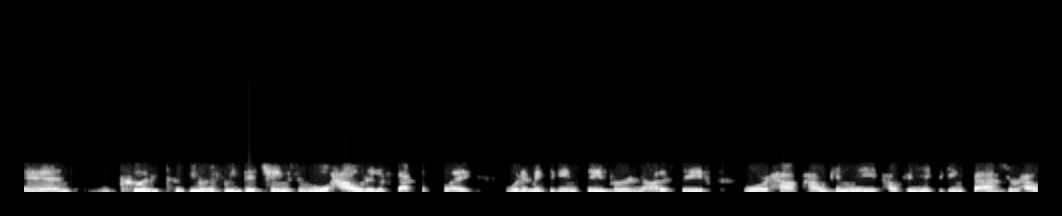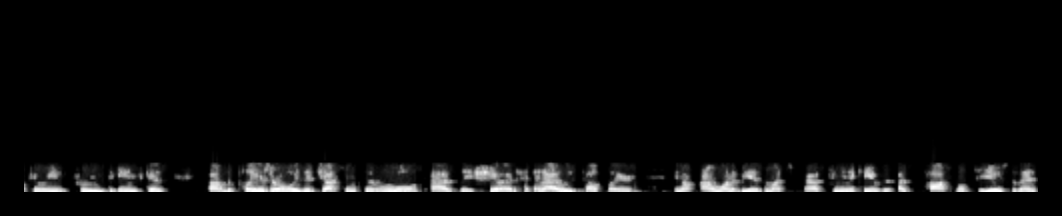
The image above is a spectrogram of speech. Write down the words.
And could, could, you know, if we did change the rule, how would it affect the play? Would it make the game safer or not as safe? Or how, how can we how can we make the game faster? How can we improve the game? Because um, the players are always adjusting to the rules as they should. And I always tell players, you know, I want to be as much as communicative as possible to you, so then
